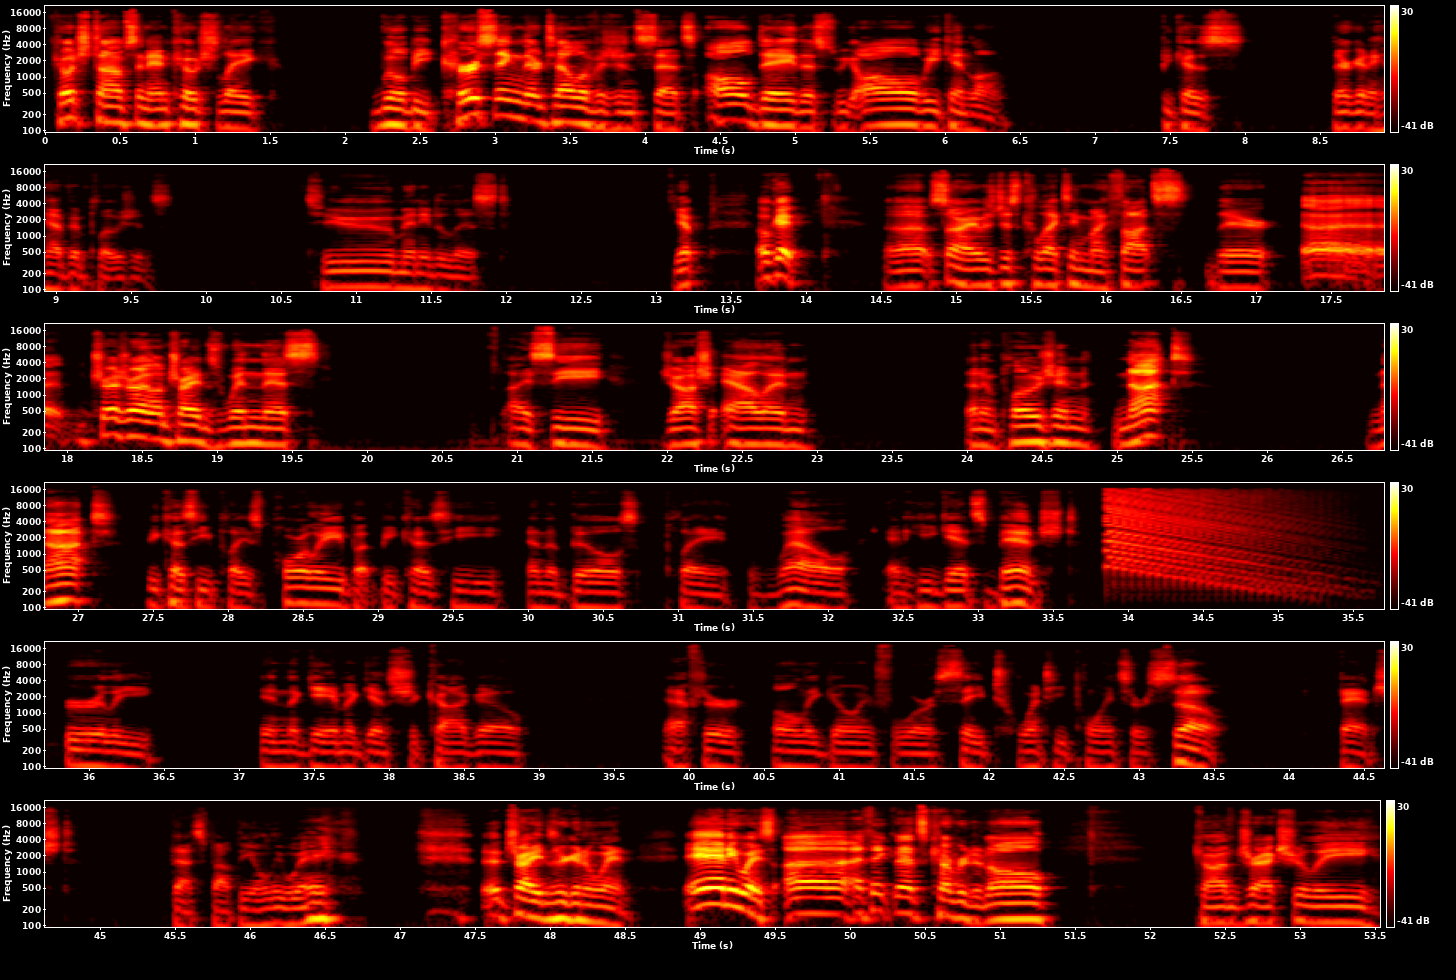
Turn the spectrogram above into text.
Coach Thompson and Coach Lake will be cursing their television sets all day this week, all weekend long, because they're going to have implosions. Too many to list. Yep. Okay. Uh, sorry, I was just collecting my thoughts there. Uh, Treasure Island Tritons win this. I see Josh Allen an implosion, not not because he plays poorly, but because he and the Bills play well and he gets benched early in the game against Chicago after only going for, say, 20 points or so. benched. That's about the only way the Tritons are going to win. Anyways, uh, I think that's covered it all. Contractually,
